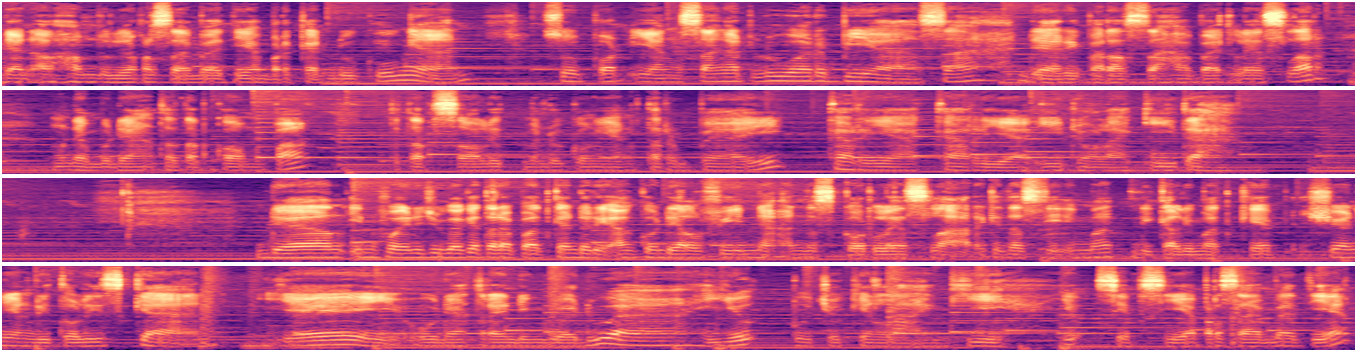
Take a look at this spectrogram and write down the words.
dan Alhamdulillah persahabat ya berkat dukungan, support yang sangat luar biasa dari para sahabat Leslar. Mudah-mudahan tetap kompak, tetap solid mendukung yang terbaik karya-karya idola kita. Dan info ini juga kita dapatkan dari akun Delvina underscore Leslar. Kita simak di kalimat caption yang dituliskan. Yeay, udah trending dua-dua. Yuk, pucukin lagi. Yuk, siap-siap persahabat ya.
